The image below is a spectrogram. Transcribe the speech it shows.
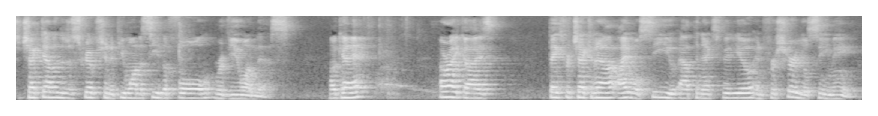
to check down in the description if you want to see the full review on this. Okay? Alright guys, thanks for checking out. I will see you at the next video and for sure you'll see me.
